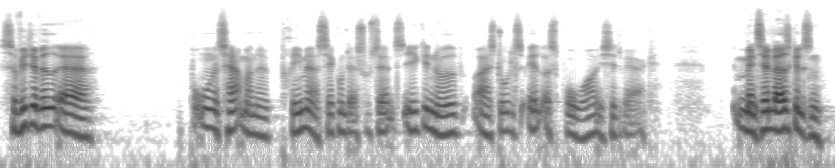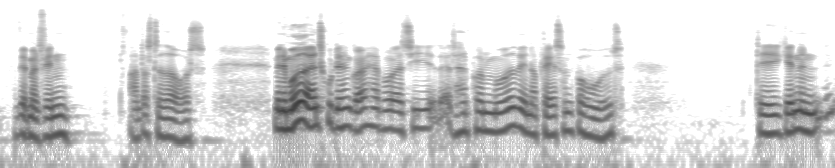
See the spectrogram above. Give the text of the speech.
Så vidt jeg ved, er brugen af termerne primær og sekundær substans ikke noget, Aristoteles ellers bruger i sit værk. Men selve adskillelsen vil man finde andre steder også. Men en måde at anskue det, han gør her på, er at sige, at han på en måde vender Platon på hovedet. Det er igen en,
